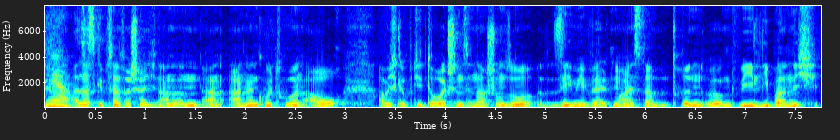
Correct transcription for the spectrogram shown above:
ja? Also das gibt es dann wahrscheinlich in anderen, anderen Kulturen auch. Aber ich glaube, die Deutschen sind da schon so Semi-Weltmeister drin, irgendwie lieber nicht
